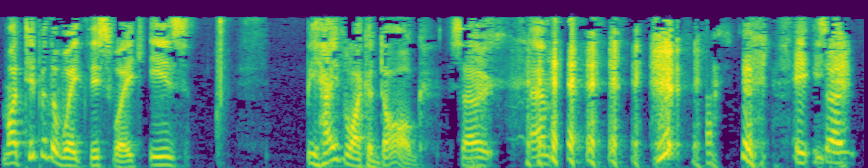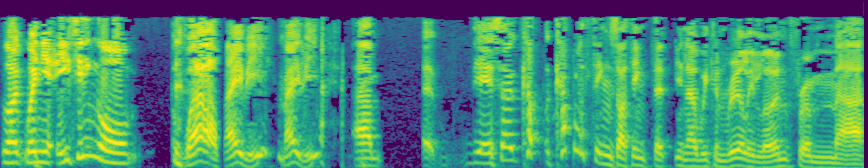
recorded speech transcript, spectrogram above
my tip of the week this week is behave like a dog. So. Um, so, like when you're eating, or well, maybe, maybe. Um, uh, yeah, so a couple, of things I think that you know we can really learn from uh,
